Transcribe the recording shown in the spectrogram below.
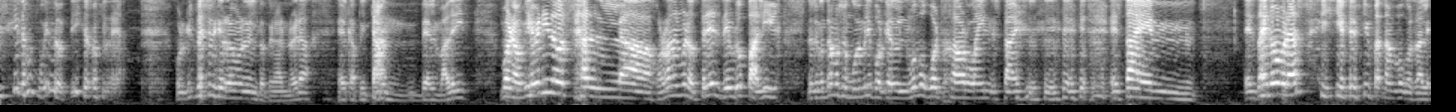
pero no puedo, tío. Porque está Sergio Ramos en el Tottenham, no era el capitán del Madrid. Bueno, bienvenidos a la jornada número 3 de Europa League. Nos encontramos en Wembley porque el nuevo World Hard Line está en... está en... Está en obras y en el FIFA tampoco sale.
